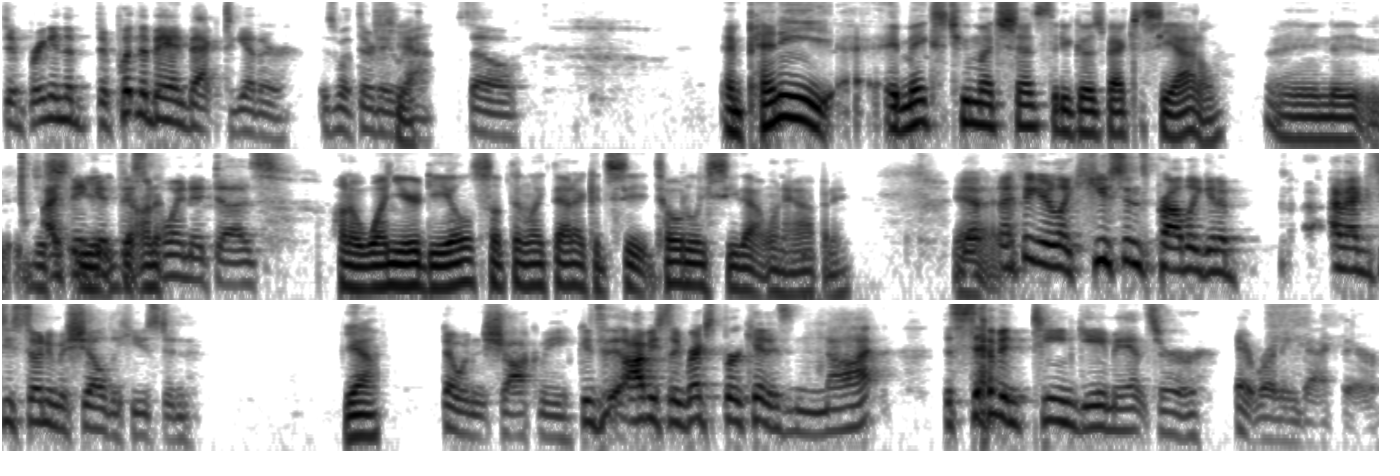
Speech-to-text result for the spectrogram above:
they're bringing the they're putting the band back together is what they're doing. Yeah. So and Penny, it makes too much sense that he goes back to Seattle. And just, I think you, at this point a, it does. On a one year deal, something like that, I could see totally see that one happening. Yeah, I figure like Houston's probably gonna. I mean, I can see Sony Michel to Houston. Yeah, that wouldn't shock me because obviously Rex Burkhead is not the 17 game answer at running back there.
